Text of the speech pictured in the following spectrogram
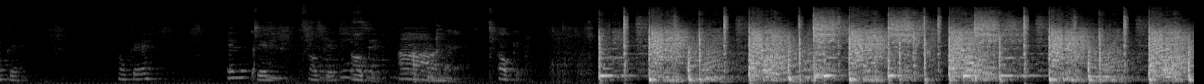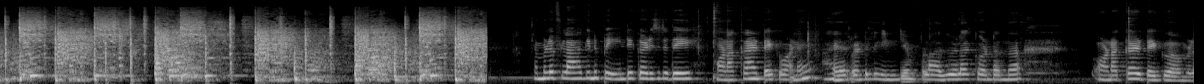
ഓക്കെ. ഓക്കെ. എന്നിട്ട്? Okay okay. ആ അങ്ങനെ. ഓക്കെ. ഫ്ലാഗിന് പെയിന്റ് ഒക്കെ അടിച്ചിട്ട് ഇതേ ഉണക്കായിട്ടേക്കുവാണ് അയർലൻഡിൽ ഇന്ത്യൻ ഫ്ലാഗുകളൊക്കെ കൊണ്ടുവന്ന് ഉണക്കായിട്ടേക്കുവാ നമ്മൾ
